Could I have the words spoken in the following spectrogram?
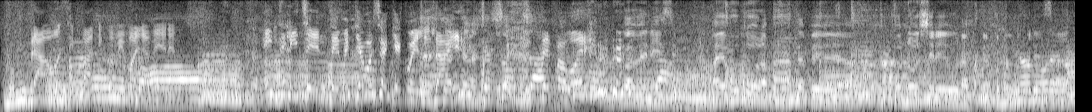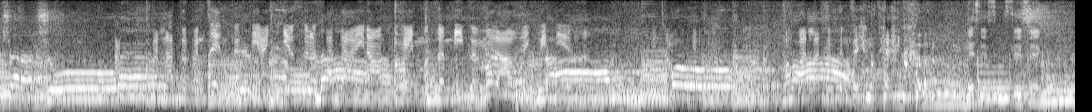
bravo, simpatico, mi voglia bene. E intelligente, mettiamoci anche quello, dai, per favore. Va benissimo. Hai avuto la possibilità per conoscere un africano come un fidanzato? Ho parlato con gente, sì, anch'io sono stata in Africa, in Mozambico e in Malawi, quindi E sei, sei single?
